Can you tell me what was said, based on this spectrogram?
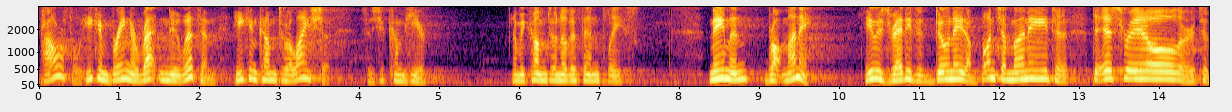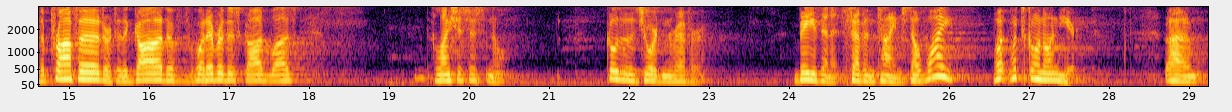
powerful. He can bring a retinue with him. He can come to Elisha. He says, You come here. And we come to another thin place. Naaman brought money. He was ready to donate a bunch of money to, to Israel or to the prophet or to the God of whatever this God was. Elisha says, No. Go to the Jordan River, bathe in it seven times. Now, why? What, what's going on here? Um,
